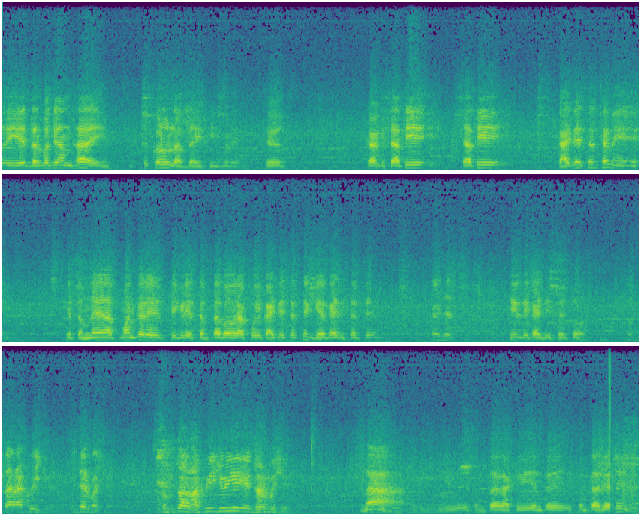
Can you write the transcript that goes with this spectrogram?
એ ધર્મ ધ્યાન થાય તો ઘણું લાભદાયી થઈ પડે. કારણ કે સાથી સાથી કાયદેસર છે ને કે તમને અપમાન કરે તે ક્ષમતા ભાવ રાખવો એ કાયદેસર છે ગેરકાયદેસર છે? કાયદેસર. રીતે કાયદેસર સત્તા રાખવી જોઈએ એ ધર્મ છે. ક્ષમતા રાખવી જોઈએ એ ધર્મ છે. ના ક્ષમતા રાખવી એમ તો ક્ષમતા રહે નહીં ને.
